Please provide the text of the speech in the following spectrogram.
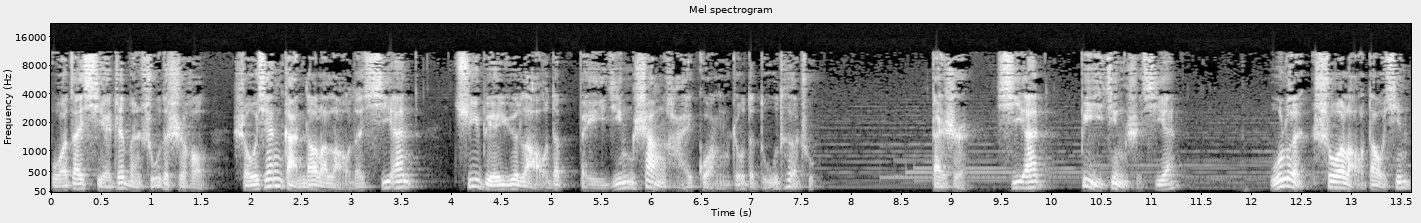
我在写这本书的时候，首先感到了老的西安。区别于老的北京、上海、广州的独特处，但是西安毕竟是西安，无论说老道新，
